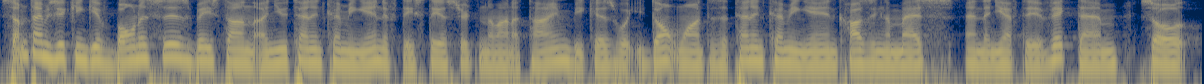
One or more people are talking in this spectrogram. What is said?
sometimes you can give bonuses based on a new tenant coming in if they stay a certain amount of time, because what you don't want is a tenant coming in, causing a mess, and then you have to evict them. So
